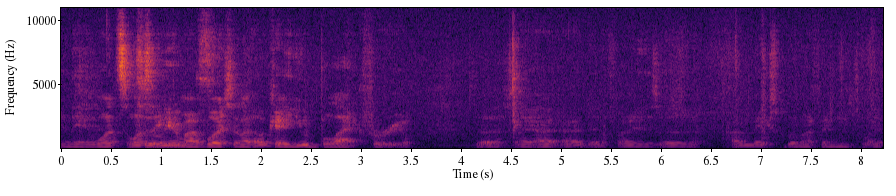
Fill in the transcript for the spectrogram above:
And then once once Two they hear my voice, they're like, "Okay, you black for real." So it's like I, I identify as uh, I'm mixed, but my family's black.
